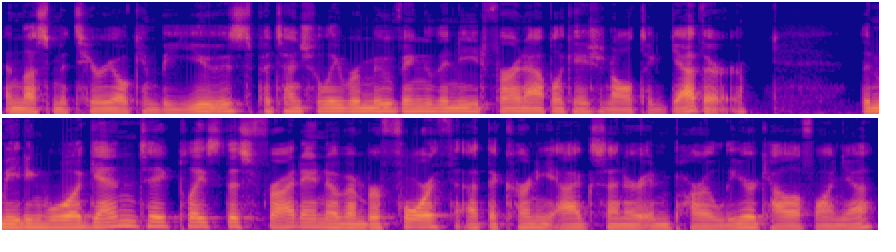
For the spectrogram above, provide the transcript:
and less material can be used, potentially removing the need for an application altogether. The meeting will again take place this Friday, November 4th at the Kearney Ag Center in Parlier, California.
